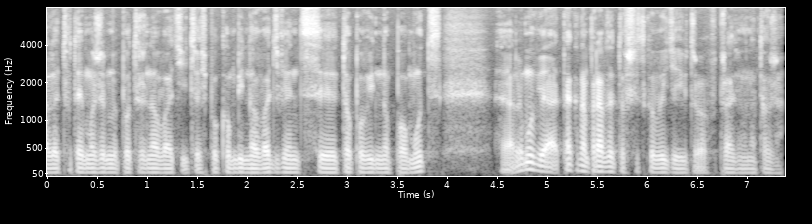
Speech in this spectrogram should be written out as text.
ale tutaj możemy potrenować i coś pokombinować, więc y, to powinno pomóc. Ale mówię, tak naprawdę to wszystko wyjdzie jutro w praniu na torze.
